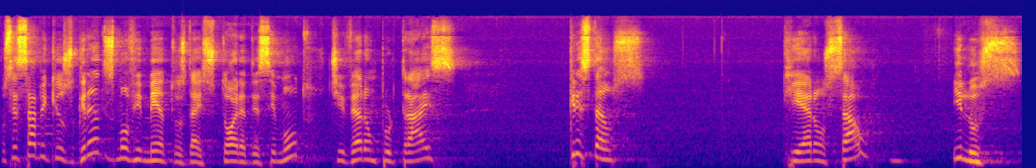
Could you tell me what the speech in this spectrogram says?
Você sabe que os grandes movimentos da história desse mundo tiveram por trás cristãos que eram sal e luz.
